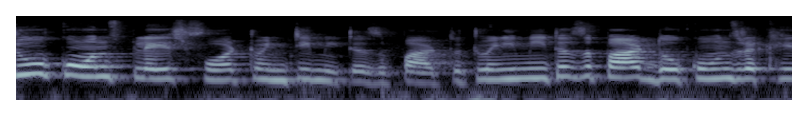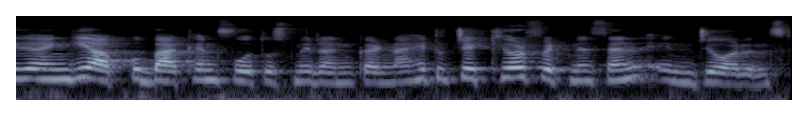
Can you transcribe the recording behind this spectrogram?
two cones place for 20 metres apart तो 20 मीटर्स अपार्ट दो कोन्स रखे जाएँगे, आपको बैक एंड फोर्थ उसमें रन करना है to check your fitness and insurance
